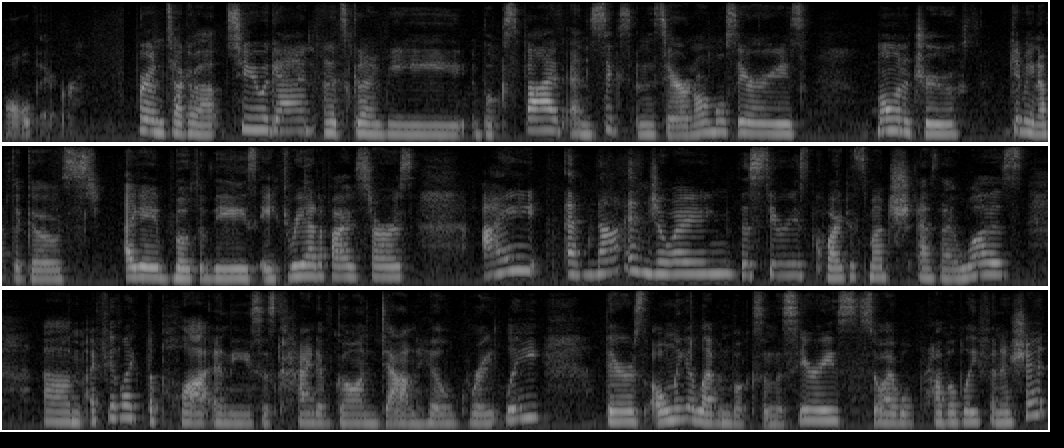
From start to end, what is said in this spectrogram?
all there. We're going to talk about two again, and it's going to be books five and six in the Saranormal series. Moment of Truth, Giving Up the Ghost. I gave both of these a 3 out of 5 stars. I am not enjoying this series quite as much as I was. Um, I feel like the plot in these has kind of gone downhill greatly. There's only 11 books in the series, so I will probably finish it.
